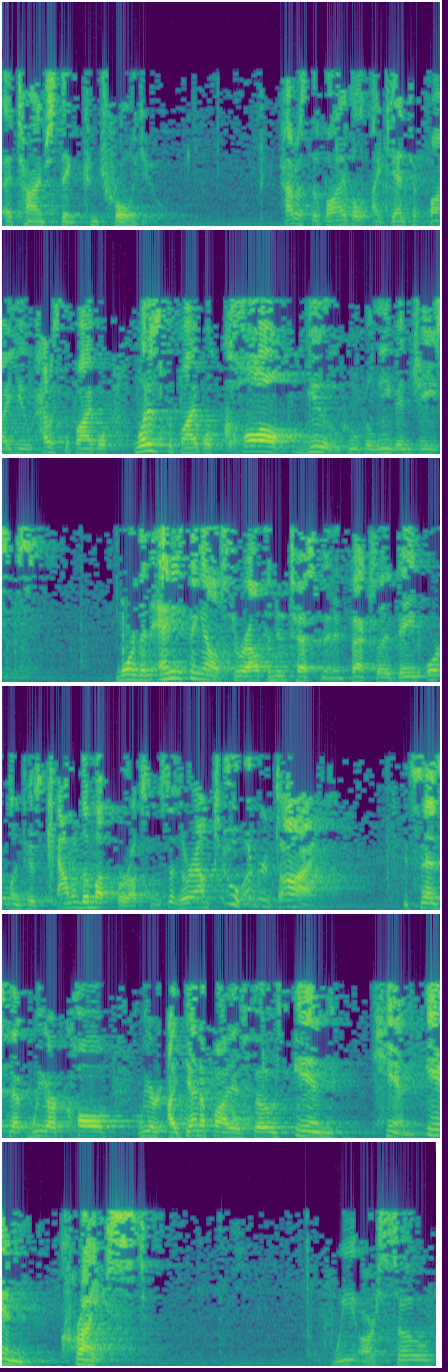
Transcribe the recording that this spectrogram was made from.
at times think control you. How does the Bible identify you? How does the Bible, what does the Bible call you who believe in Jesus? More than anything else throughout the New Testament. In fact, Dane Ortlund has counted them up for us and says around 200 times. It says that we are called, we are identified as those in Him, in Christ. We are so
